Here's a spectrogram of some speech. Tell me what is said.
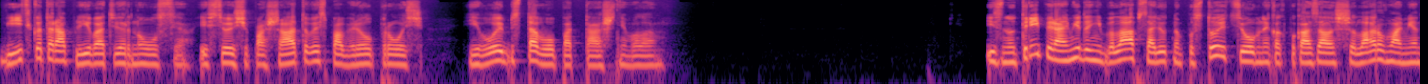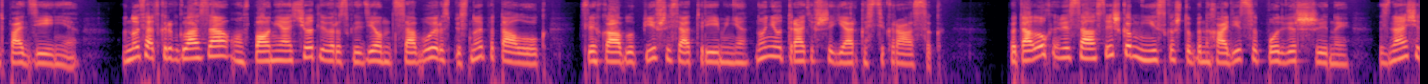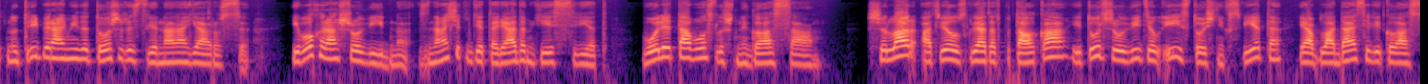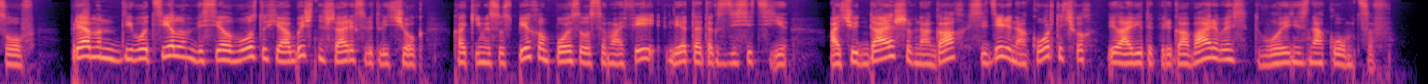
Витька торопливо отвернулся и все еще пошатываясь побрел прочь. Его и без того подташнивало. Изнутри пирамида не была абсолютно пустой и темной, как показалось Шелару в момент падения. Вновь открыв глаза, он вполне отчетливо разглядел над собой расписной потолок, слегка облупившийся от времени, но не утративший яркости красок. Потолок нависал слишком низко, чтобы находиться под вершиной – Значит, внутри пирамида тоже разделена на ярусы. Его хорошо видно, значит, где-то рядом есть свет. Более того, слышны голоса. Шилар отвел взгляд от потолка и тут же увидел и источник света, и обладателей голосов. Прямо над его телом висел в воздухе обычный шарик-светлячок, какими с успехом пользовался Мафей лет так с десяти, а чуть дальше в ногах сидели на корточках, деловито переговариваясь, двое незнакомцев.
